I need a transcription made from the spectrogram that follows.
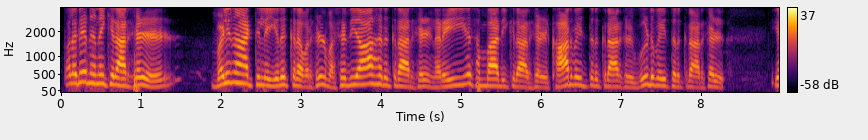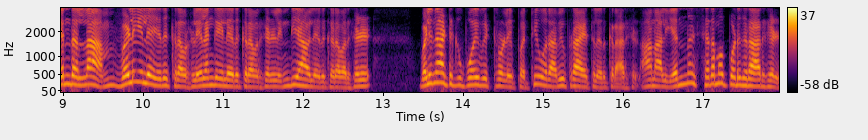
பல பேர் நினைக்கிறார்கள் வெளிநாட்டிலே இருக்கிறவர்கள் வசதியாக இருக்கிறார்கள் நிறைய சம்பாதிக்கிறார்கள் கார் வைத்திருக்கிறார்கள் வீடு வைத்திருக்கிறார்கள் என்றெல்லாம் வெளியிலே இருக்கிறவர்கள் இலங்கையில் இருக்கிறவர்கள் இந்தியாவில் இருக்கிறவர்கள் வெளிநாட்டுக்கு போய் விற்றவர்களை பற்றி ஒரு அபிப்பிராயத்தில் இருக்கிறார்கள். ஆனால் என்ன சிரமப்படுகிறார்கள்?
